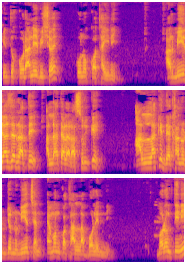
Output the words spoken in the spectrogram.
কিন্তু কোরআনে বিষয়ে কোনো কথাই নেই। আর মিরাজের রাতে আল্লাহ তালা রাসুলকে আল্লাহকে দেখানোর জন্য নিয়েছেন, এমন কথা আল্লাহ বলেননি। বরং তিনি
